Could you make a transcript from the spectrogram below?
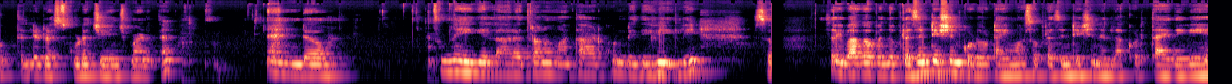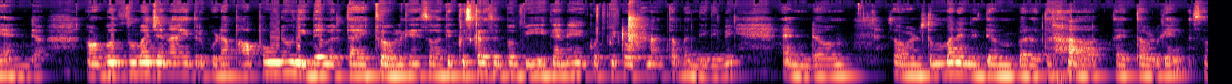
ಹೊತ್ತಲ್ಲಿ ಡ್ರೆಸ್ ಕೂಡ ಚೇಂಜ್ ಮಾಡಿದೆ ಆ್ಯಂಡ್ ಸುಮ್ಮನೆ ಹೀಗೆ ಎಲ್ಲರ ಹತ್ರನೂ ಮಾತಾಡ್ಕೊಂಡಿದ್ದೀವಿ ಇಲ್ಲಿ. ಸೊ ಸೊ ಇವಾಗ ಬಂದು ಪ್ರೆಸೆಂಟೇಷನ್ ಕೊಡೋ ಟೈಮು ಸೊ ಪ್ರೆಸೆಂಟೇಷನ್ ಎಲ್ಲ ಕೊಡ್ತಾ ಇದ್ದೀವಿ ಆ್ಯಂಡ್ ನೋಡ್ಬೋದು ತುಂಬ ಜನ ಇದ್ರು ಕೂಡ ಪಾಪವೂ ನಿದ್ದೆ ಬರ್ತಾ ಇತ್ತು ಅವಳಿಗೆ. ಸೊ ಅದಕ್ಕೋಸ್ಕರ ಸ್ವಲ್ಪ ಬೇಗನೆ ಕೊಟ್ಬಿಟ್ಟು ಹೋಗೋಣ ಅಂತ ಬಂದಿದ್ದೀವಿ. ಆ್ಯಂಡ್ ಸೊ ಅವಳು ತುಂಬಾ ನಿದ್ದೆ ಬರೋ ಥರ ಆಗ್ತಾಯಿತ್ತು ಅವಳಿಗೆ. ಸೊ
